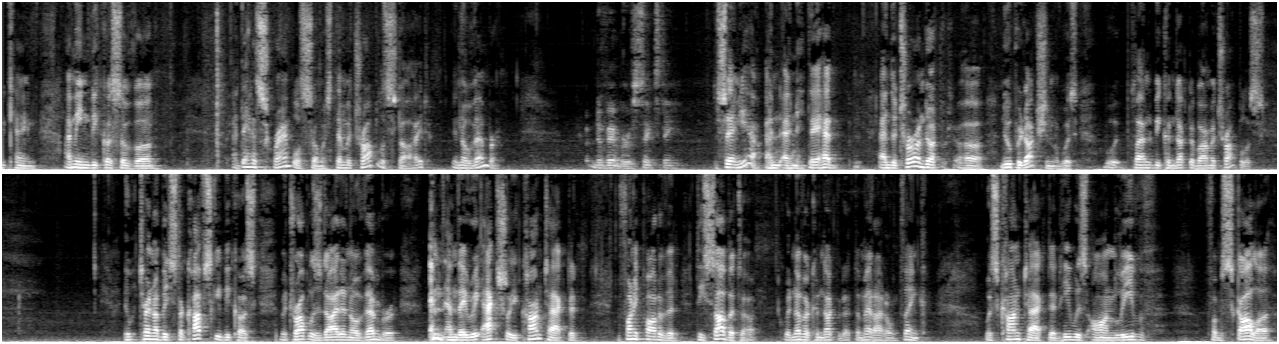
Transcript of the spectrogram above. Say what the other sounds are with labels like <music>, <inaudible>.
became. I mean, because of uh, they had a scramble so much. Then Mitropoulos died in November. November of '60. The same year, and and they had, and the Turandot uh, new production was planned to be conducted by Mitropoulos. It turned out to be Stokowski because Mitropoulos died in November, <clears throat> and they re- actually contacted. The funny part of it, De Sabata, who had never conducted at the Met, I don't think, was contacted. He was on leave from Scala,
